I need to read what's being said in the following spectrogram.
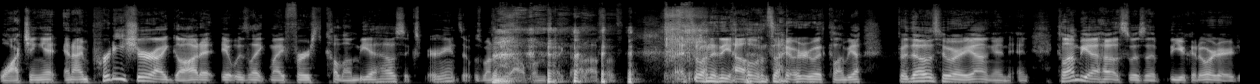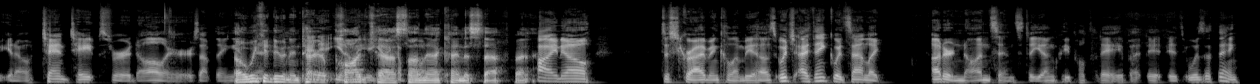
watching it, and I'm pretty sure I got it. It was like my first Columbia House experience. It was one of the albums I got off of. That's one of the albums I ordered with Columbia for those who are young and, and Columbia House was a you could order you know ten tapes for a dollar or something. Oh, we could do an entire podcast know, on that kind of stuff. But I know describing Columbia House, which I think would sound like utter nonsense to young people today, but it, it was a thing.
